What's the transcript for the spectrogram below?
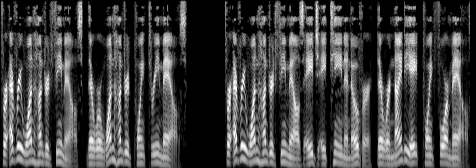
For every 100 females, there were 100.3 males. For every 100 females age 18 and over, there were 98.4 males.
